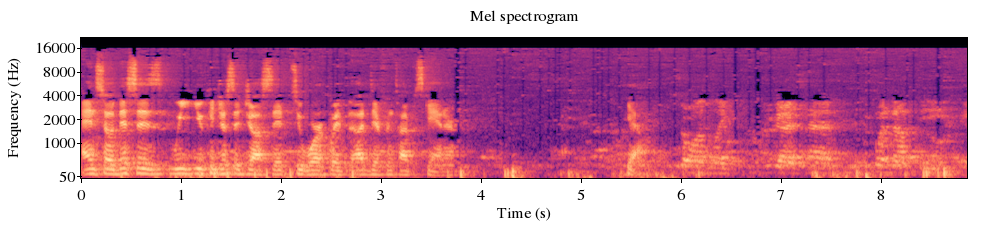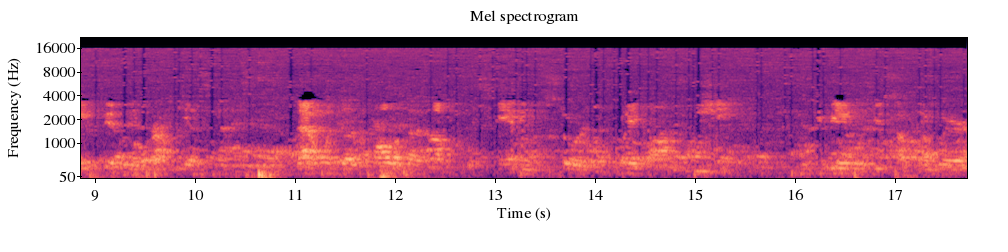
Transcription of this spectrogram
and so this is we you can just adjust it to work with a different type of scanner. Yeah. So on like you guys had put out the 850 from ESP, that one does all of that optical scanning and storage way off the machine. Would you be able to do something where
